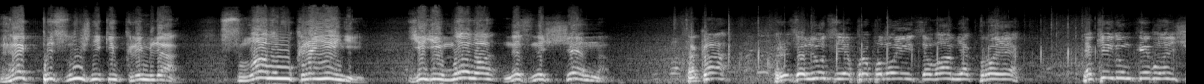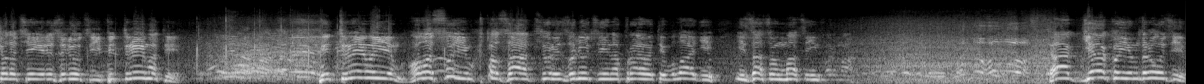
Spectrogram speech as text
геть прислужників Кремля. Слава Україні! Її мова незнищенна. Така резолюція пропонується вам як проєкт. Які думки будуть щодо цієї резолюції? Підтримати? Підтримуємо, голосуємо, хто за цю резолюцію направити владі і засобам масової інформації. Так, дякуємо, друзі.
